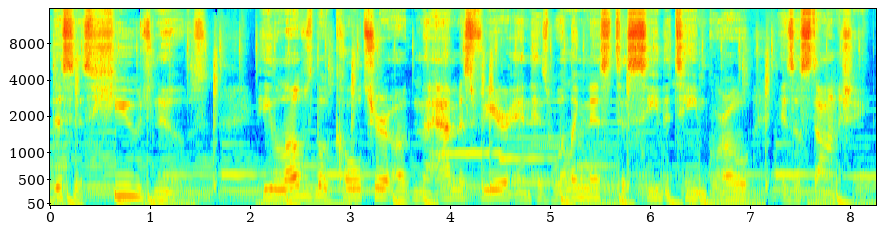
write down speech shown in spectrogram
This is huge news. He loves the culture of the atmosphere and his willingness to see the team grow is astonishing.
